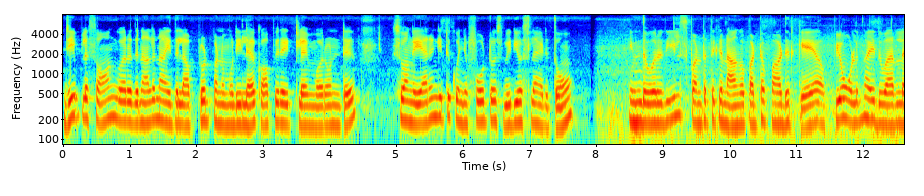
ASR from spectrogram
ஜீப்பில் சாங் வர்றதுனால நான் இதில் அப்லோட் பண்ண முடியல காப்பிரைட் கிளைம் வரும்ன்ட்டு. ஸோ அங்கே இறங்கிட்டு கொஞ்சம் ஃபோட்டோஸ் வீடியோஸ்லாம் எடுத்தோம். இந்த ஒரு ரீல்ஸ் பண்ணுறதுக்கு நாங்கள் பட்ட பாடு இருக்கே. அப்பயும் ஒழுங்காக இது வரல.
